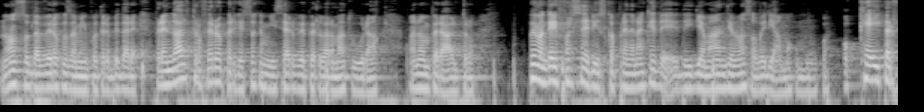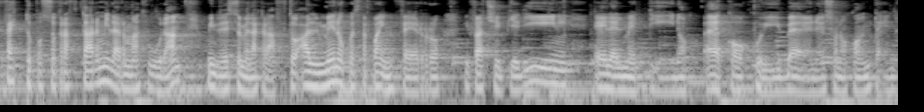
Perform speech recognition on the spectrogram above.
non so davvero cosa mi potrebbe dare. Prendo altro ferro perché so che mi serve per l'armatura Ma non per altro. Poi magari forse riesco a prendere anche de dei diamanti Non lo so, vediamo comunque. Ok, perfetto, posso craftarmi l'armatura. Quindi adesso me la crafto Almeno questa qua in ferro. Mi faccio i piedini e l'elmettino. Ecco qui, bene, sono contento.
